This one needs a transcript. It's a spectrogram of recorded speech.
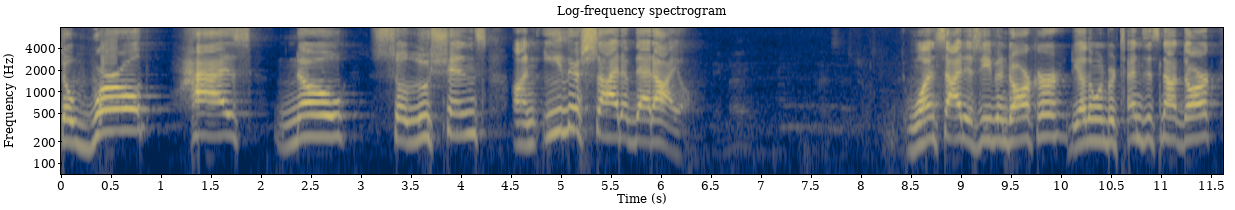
The world has no solutions on either side of that aisle. One side is even darker, the other one pretends it's not dark.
